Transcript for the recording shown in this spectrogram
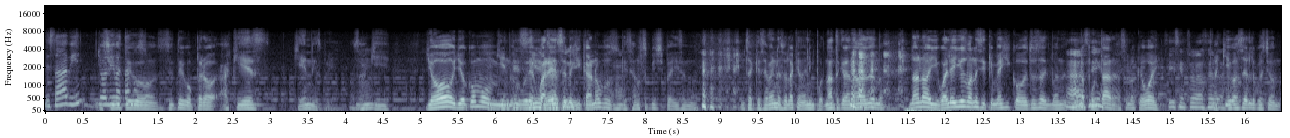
Estaba bien. Yo sí, le iba a Thanos. digo, sí te digo, pero aquí es quiénes, güey. O sea, aquí yo yo como ¿Y quién de tú- mexicano, pues Ajá. que sean sus pinches países, ¿no? o sea, que sea Venezuela que no le importa. No, te creas, no, no, no, no, igual ellos van a decir que México, entonces van, Ah, van a sí. apuntar, eso es lo que voy. Sí, siempre va a ser... Aquí ajá. va a ser la cuestión,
